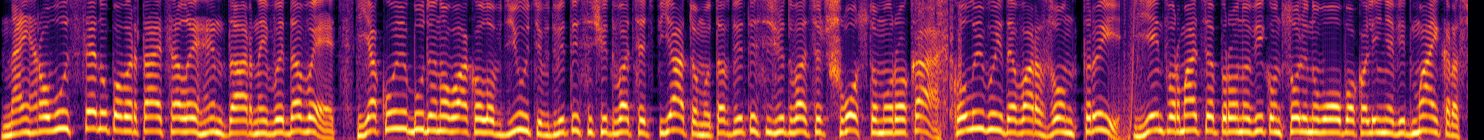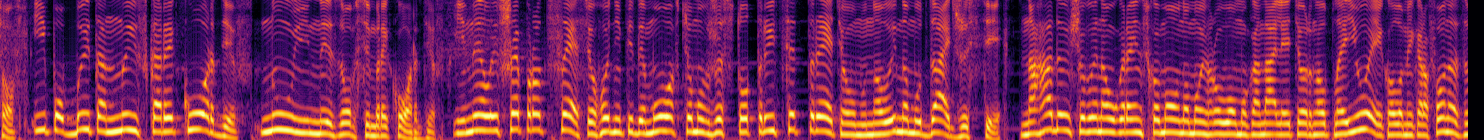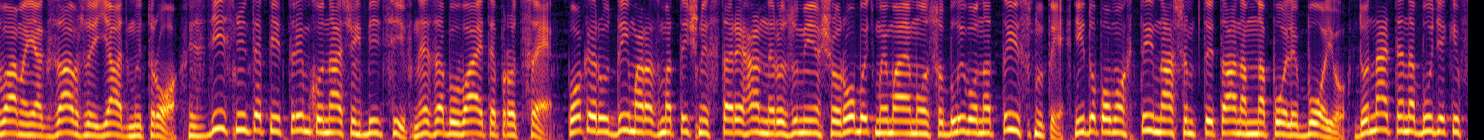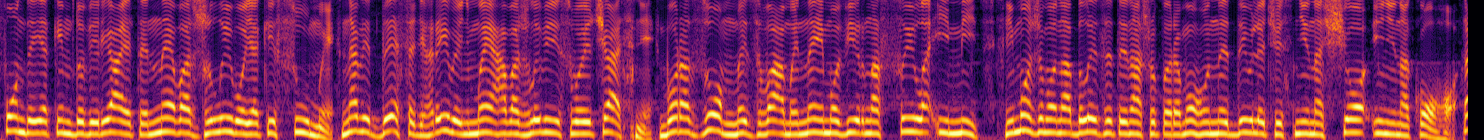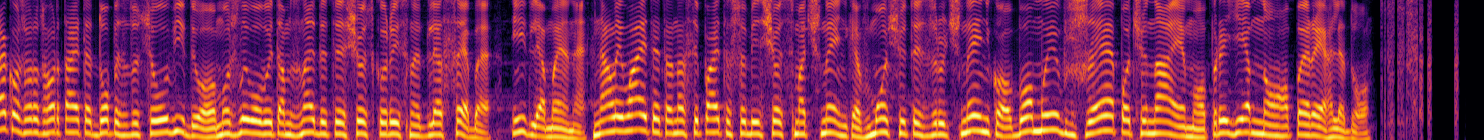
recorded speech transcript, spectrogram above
На ігрову сцену повертається легендарний видавець, якою буде нова Call of Duty в 2025 та в 2026 роках. Коли вийде Warzone 3, є інформація про нові консолі нового покоління від Microsoft і побита низка рекордів. Ну і не зовсім рекордів. І не лише про це сьогодні піде мова в цьому вже 133-му новинному дайджесті. Нагадую, що ви на українськомовному ігровому каналі Eternal Play UA, коло мікрофона з вами, як завжди, я Дмитро. Здійснюйте підтримку наших бійців, не забувайте про це. Поки рудий маразматичний стариган не розуміє, що робить, ми маємо особливо натиснути і допомогти нашим титанам на полі бою. Донатьте на будь-які фонди, яким довіряєте, неважливо які суми. Навіть 10 гривень мега важливі і своєчасні. Бо разом ми з вами неймовірна сила і міць, і можемо наблизити нашу перемогу, не дивлячись ні на що і ні на кого. Також розгортайте допис до цього відео. Можливо, ви там знайдете щось корисне для себе і для мене. Наливайте та насипайте собі щось смачненьке, вмощуйтесь зручненько, бо ми вже починаємо. Приємного перегляду.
